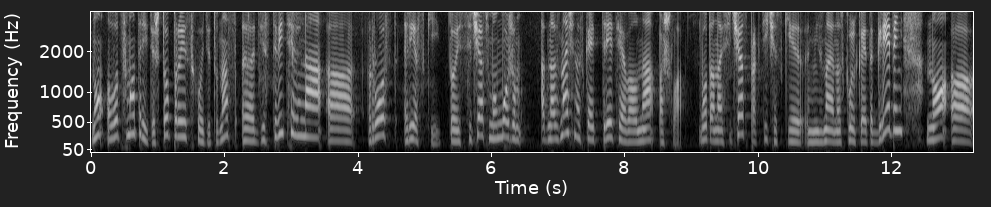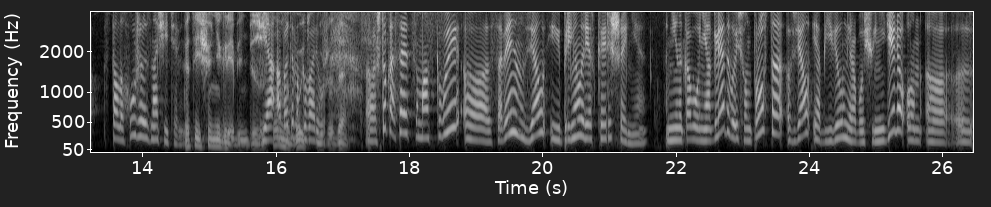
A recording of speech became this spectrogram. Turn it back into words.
Но вот смотрите, что происходит. У нас э, действительно э, рост резкий. То есть сейчас мы можем однозначно сказать, третья волна пошла. Вот она сейчас практически, не знаю, насколько это гребень, но э, стало хуже значительно. Это еще не гребень, безусловно, Я об этом и говорю. хуже, да. Э, Что касается Москвы, э, Собянин взял и принял резкое решение. Ни на кого не оглядываясь, он просто взял и объявил нерабочую неделю. Он э, э,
